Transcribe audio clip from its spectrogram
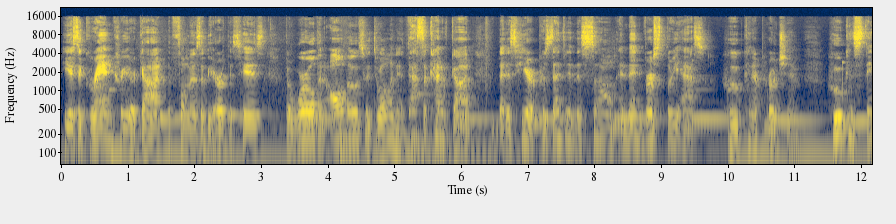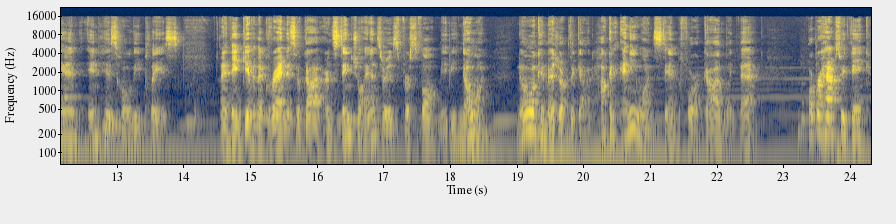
He is the grand creator God. The fullness of the earth is His, the world and all those who dwell in it. That's the kind of God that is here presented in this psalm. And then verse 3 asks, Who can approach Him? Who can stand in His holy place? And I think, given the grandness of God, our instinctual answer is first of all, maybe no one. No one can measure up to God. How can anyone stand before a God like that? Or perhaps we think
